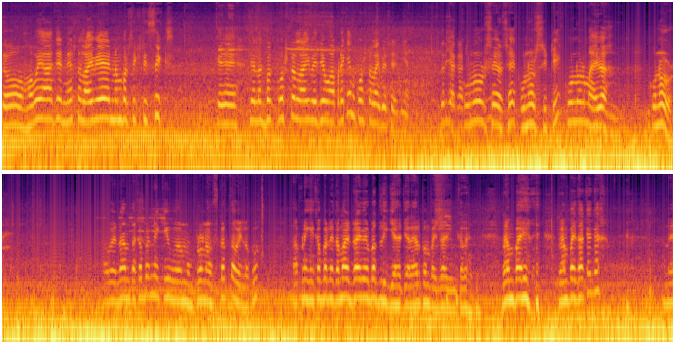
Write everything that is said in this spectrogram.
તો હવે આ જે national highway number sixty six, કે જે લગભગ કોસ્ટલ હાઈવે જેવો આપણે કેમ કોસ્ટલ હાઈવે છે ત્યાં? દરિયાકાંઠે. કુનોર શહેર છે, કુનોર સિટી. કુનોરમાં આવ્યા. કુનોર. હવે નામ તો ખબર નહીં કેવું એમનું પ્રોનાઉન્સ કરતા હોય લોકો. આપણે કંઈ ખબર નહીં. તમારે ડ્રાઈવર બદલી ગયા અત્યારે ત્યારે હરપમભાઈ ડ્રાઇવિંગ કરે. રામભાઈ રામભાઈ થાકે કે અને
